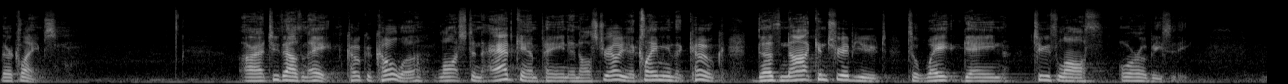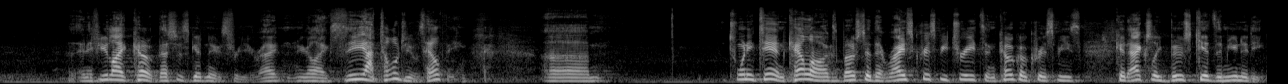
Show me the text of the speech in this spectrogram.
their claims. All right, 2008, Coca Cola launched an ad campaign in Australia claiming that Coke does not contribute to weight gain, tooth loss, or obesity. And if you like Coke, that's just good news for you, right? You're like, see, I told you it was healthy. Um, 2010, Kellogg's boasted that Rice Krispie treats and Cocoa Krispies could actually boost kids' immunity.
